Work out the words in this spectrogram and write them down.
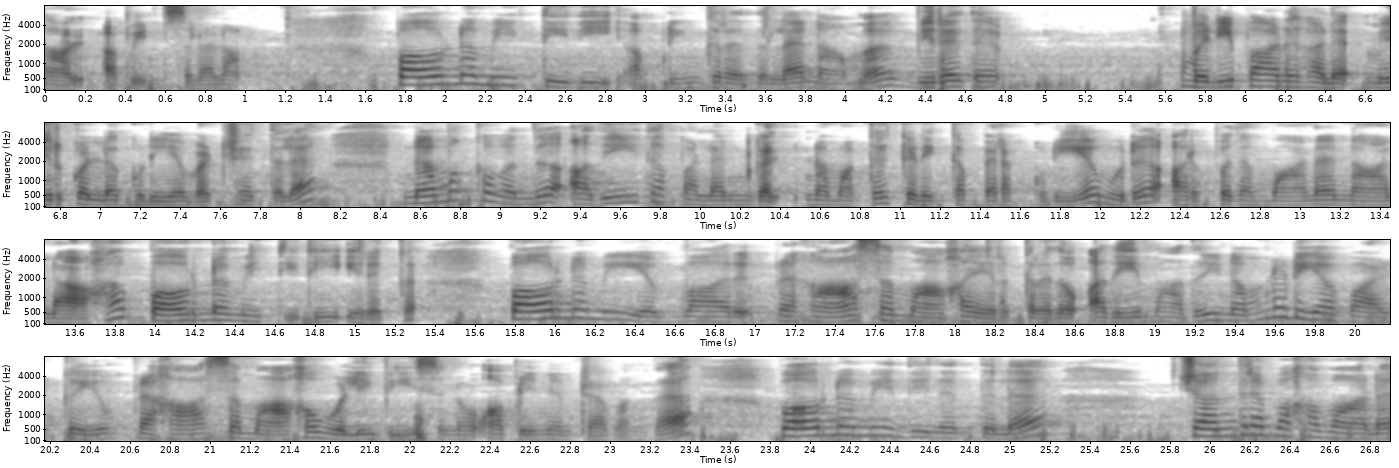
நாள் அப்படின்னு சொல்லலாம். பௌர்ணமி திதி அப்படிங்கிறதுல நாம் விரத வழிபாடுகளை மேற்கொள்ளக்கூடிய பட்சத்தில் நமக்கு வந்து அதீத பலன்கள் நமக்கு கிடைக்க பெறக்கூடிய ஒரு அற்புதமான நாளாக பௌர்ணமி திதி இருக்குது பௌர்ணமி எவ்வாறு பிரகாசமாக இருக்கிறதோ அதே மாதிரி நம்மளுடைய வாழ்க்கையும் பிரகாசமாக ஒளி வீசணும் அப்படின்றவங்க பௌர்ணமி தினத்தில் சந்திர பகவானை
